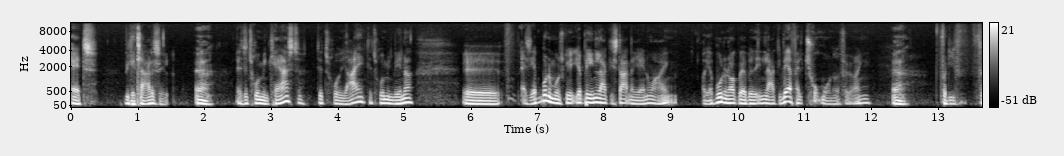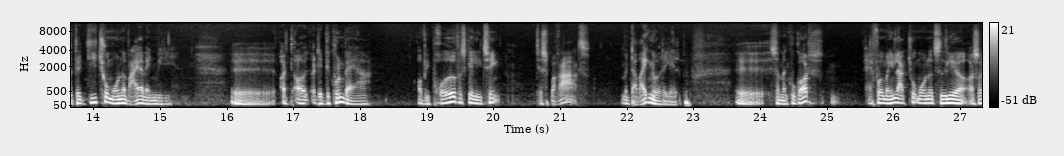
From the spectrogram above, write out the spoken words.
at vi kan klare det selv. Ja. Altså det troede min kæreste, det troede jeg, det troede mine venner. Øh, altså jeg burde måske, jeg blev indlagt i starten af januar, ikke? og jeg burde nok være blevet indlagt i hvert fald to måneder før. Ikke? Ja. Fordi for de, de to måneder var jeg vanvittig. Øh, og, og, og det blev kun værre. Og vi prøvede forskellige ting, desperat, men der var ikke noget, der hjalp. Øh, så man kunne godt have fået mig indlagt to måneder tidligere, og så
